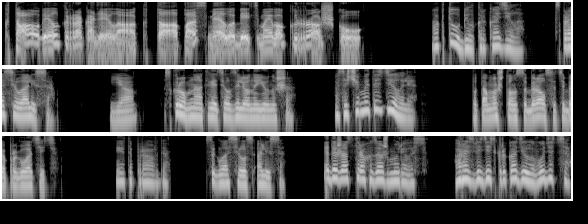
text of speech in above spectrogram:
«Кто убил крокодила? Кто посмел убить моего крошку?» «А кто убил крокодила?» — спросила Алиса. «Я», — скромно ответил зеленый юноша. «А зачем вы это сделали?» «Потому что он собирался тебя проглотить». «Это правда», — согласилась Алиса. Я даже от страха зажмурилась. «А разве здесь крокодилы водятся?»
